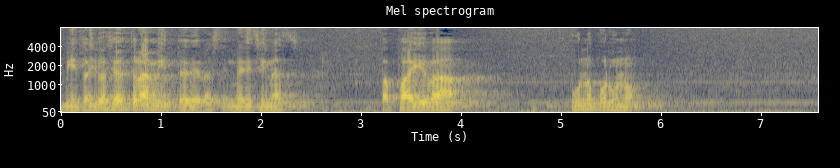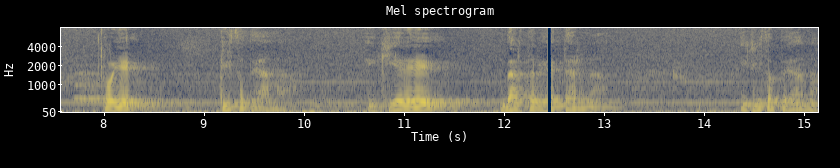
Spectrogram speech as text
Mientras yo hacía el trámite de las medicinas, papá iba uno por uno. Oye, Cristo te ama y quiere darte vida eterna. Y Cristo te ama.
